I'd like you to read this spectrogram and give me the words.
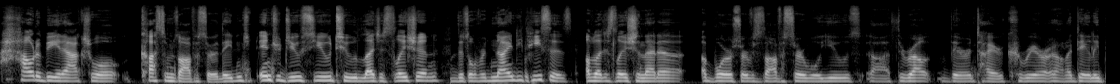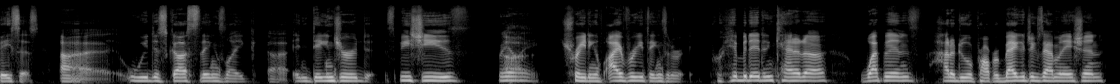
how to be an actual customs officer. They introduce you to legislation. There's over 90 pieces of legislation that a, a border services officer will use uh, throughout their entire career and on a daily basis. Uh, we discuss things like uh, endangered species. Uh, really? trading of ivory, things that are prohibited in Canada, weapons, how to do a proper baggage examination.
